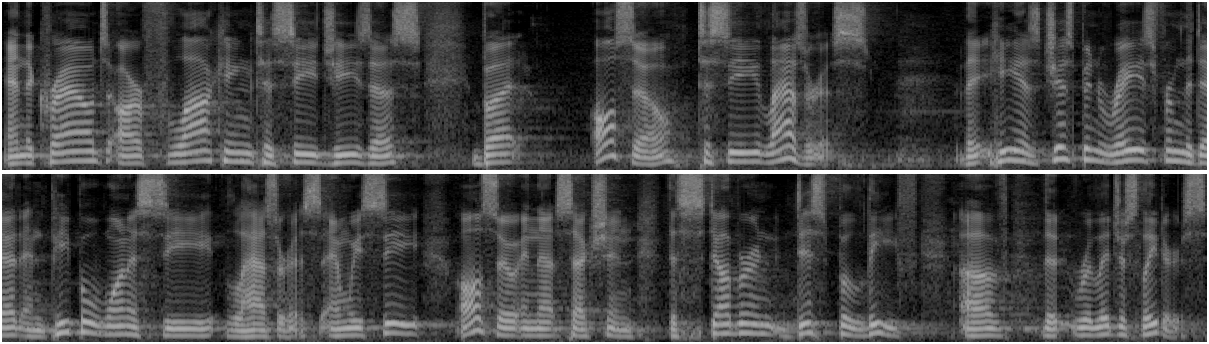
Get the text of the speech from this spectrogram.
and the crowds are flocking to see Jesus, but also to see Lazarus. that He has just been raised from the dead, and people want to see Lazarus. And we see also in that section the stubborn disbelief of the religious leaders.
